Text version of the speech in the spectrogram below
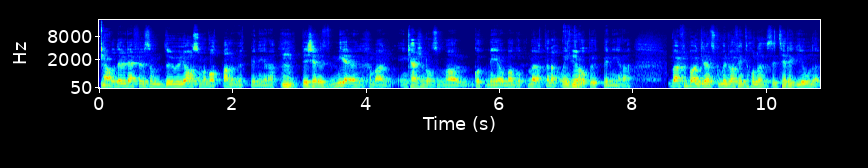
Ja. Och det är därför som du och jag som har gått på alla de utbildningarna. Vi känner mer engagemang än kanske någon som har gått med och bara gått på mötena och inte Ja. gått på utbildningarna. Varför bara gränskommun? Varför inte hålla sig till regionen?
